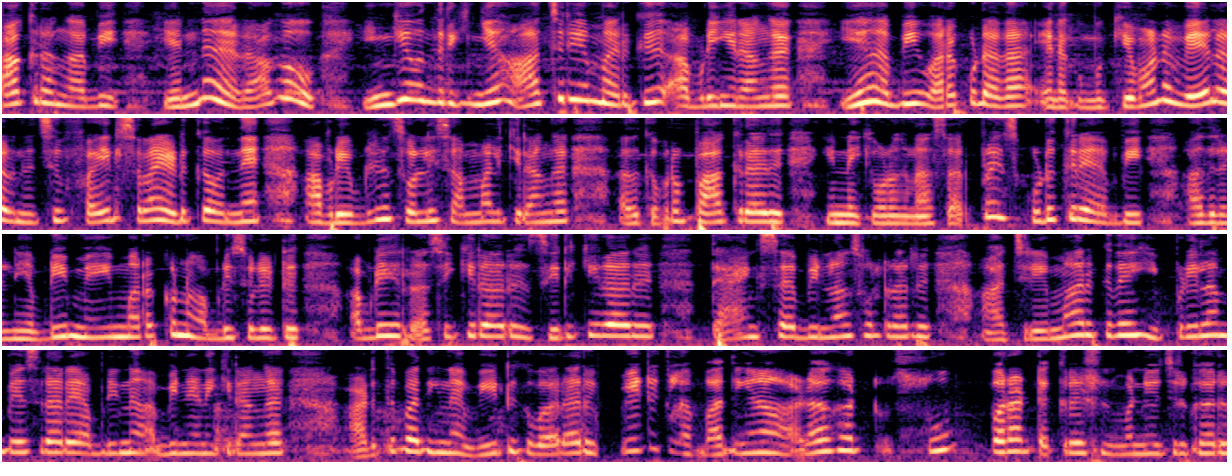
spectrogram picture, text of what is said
பார்க்குறாங்க அபி. என்ன ராகவ் இங்கே வந்திருக்கீங்க? ஆச்சரியமாக இருக்குது அப்படிங்கிறாங்க. ஏன் அபி வரக்கூடாதா? எனக்கு முக்கியமான வேலை இருந்துச்சு. ஃபைல்ஸ் எல்லாம் எடுக்க வந்தேன். அப்படி இப்படின்னு சொல்லி சமாளிக்கிறாங்க. அதுக்கப்புறம் பார்க்குறாரு இன்றைக்கி உனக்கு நான் சர்ப்ரைஸ் கொடுக்குறேன் அபி. அதில் நீ அப்படியே மெய் மறக்கணும் அப்படி சொல்லிட்டு அப்படியே ரசிக்கிறாரு சிரிக்கிறாரு. தேங்க்ஸ் அப்படின்லாம் சொல்கிறாரு ஆச்சரியமாக இருக்குதே இப்படிலாம் பேசுகிறாரு அப்படின்னு அப்படின்னு நினைக்கிறாங்க. அடுத்து பார்த்தீங்கன்னா வீட்டுக்கு வராரு. வீட்டுக்குள்ள பார்த்தீங்கன்னா அழகாக சூப்பராக டெக்கரேஷன் பண்ணி வச்சுருக்காரு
